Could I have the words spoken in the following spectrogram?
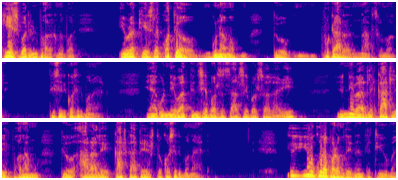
केसभरि पनि फरक नपरे। एउटा केसलाई कति गुनामा त्यो फुटाएर नाप्छ उनीहरूले। त्यसरी कसरी बनाएर यहाँको नेवार तिन सय वर्ष चार सय वर्ष अगाडि यो नेवारले काठले फलाम त्यो आराले काठ काटे जस्तो कसरी बनायो त? यो यो कुरा पढाउँदैन नि त टियुमा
